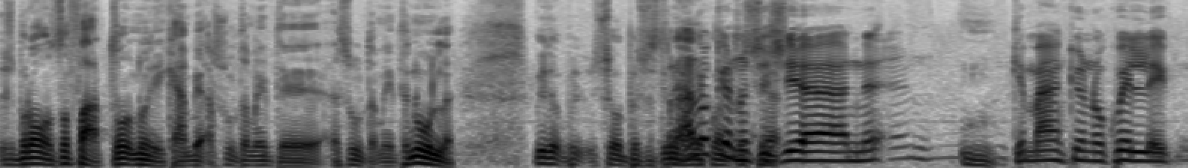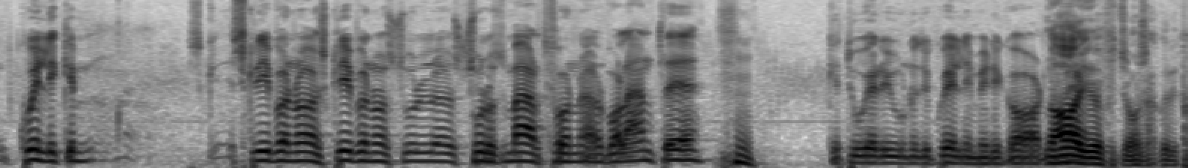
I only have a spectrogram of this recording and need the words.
sbronzo fatto non gli cambia assolutamente, assolutamente nulla. Quindi, solo per sostenere che non ci sia- sia ne- che mancano quelle, quelli che sc- scrivono, scrivono sul- sullo smartphone al volante che tu eri uno di quelli mi ricordo No, io facevo un sacco di oh,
